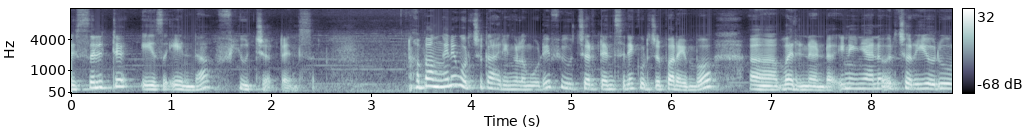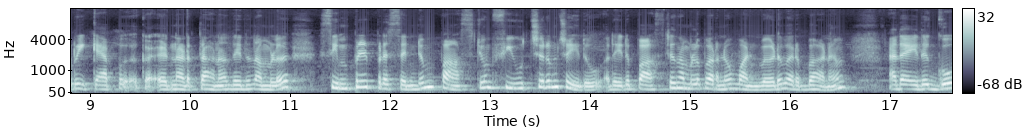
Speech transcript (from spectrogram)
result is in the future tense അപ്പോൾ അങ്ങനെ കുറച്ച് കാര്യങ്ങളും കൂടി ഫ്യൂച്ചർ ടെൻസിനെ കുറിച്ച് പറയുമ്പോൾ വരുന്നുണ്ട്. ഇനി ഞാൻ ഒരു ചെറിയൊരു റീക്യാപ്പ് നടത്താണ്. അതായത് നമ്മൾ സിമ്പിൾ പ്രസന്റും പാസ്റ്റും ഫ്യൂച്ചറും ചെയ്തു. അതായത് പാസ്റ്റ് നമ്മൾ പറഞ്ഞു വൺ വേർഡ് വെർബാണ് അതായത് ഗോ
